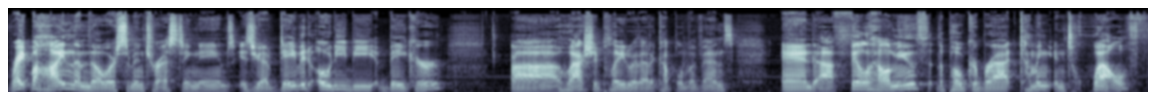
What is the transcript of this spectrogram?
Right behind them, though, are some interesting names. Is you have David ODB Baker, uh, who actually played with at a couple of events, and uh, Phil Hellmuth, the poker brat, coming in 12th.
